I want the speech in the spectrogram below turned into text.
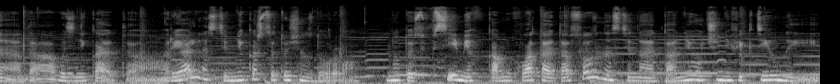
командная да, возникает э, реальность, и мне кажется, это очень здорово. Ну, то есть в семьях, кому хватает осознанности на это, они очень эффективны, и,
